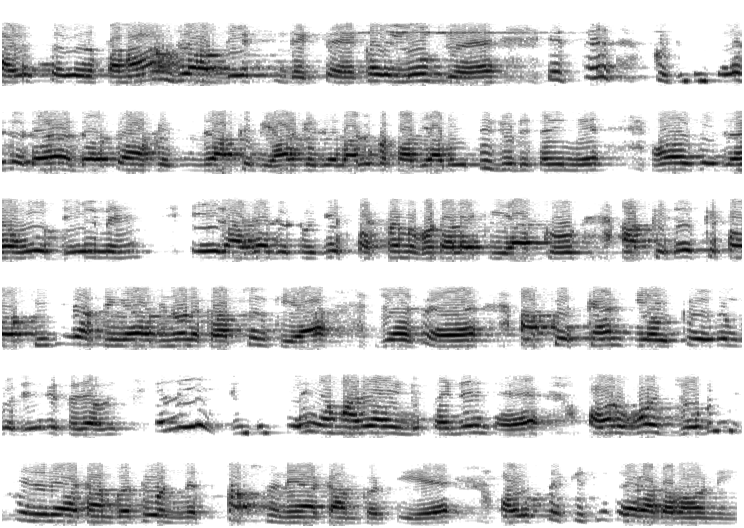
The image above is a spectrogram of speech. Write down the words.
और इस तमाम जो आप देख, देखते हैं, कई लोग जो है, इससे कुछ डरते हैं। आपके आपके बिहार के जो लालू प्रसाद यादव इसी जुडिशरी में, वो जो है, वो जेल में है। ए राजा जो टूजी स्पेक्ट्रम में घोटाला किया, आपको, आपके देश के पास पीवी नरसिंह है जिन्होंने करप्शन किया, जो आपको स्कैम किया, उसके वजह उनको जेल की सजा हुई हमारे यहाँ इंडिपेंडेंट है, और वो जो भी जिससे नया काम करती है, वो निष्पक्ष नया काम करती है, और उस पर किसी तरह का दबाव नहीं।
